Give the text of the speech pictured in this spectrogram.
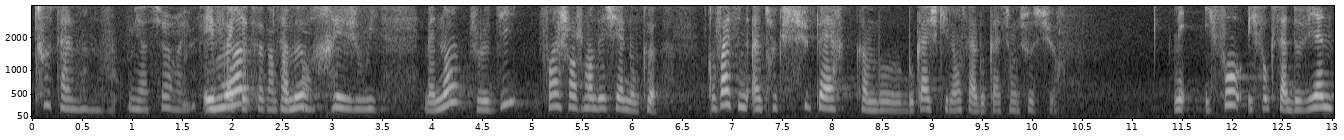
totalement nouveau. Bien sûr, oui. Et ça moi, qui est très ça me réjouit. Maintenant, je le dis, il faut un changement d'échelle. Donc, euh, qu'on fasse une- un truc super comme Bo- Bocage qui lance la location de chaussures. Mais il faut, il faut que ça devienne,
